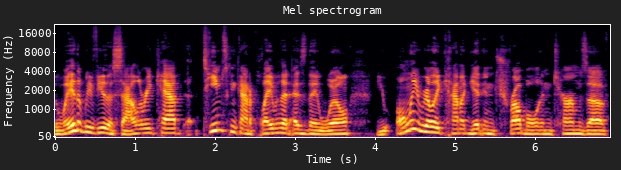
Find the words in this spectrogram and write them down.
the way that we view the salary cap, teams can kind of play with it as they will. You only really kind of get in trouble in terms of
